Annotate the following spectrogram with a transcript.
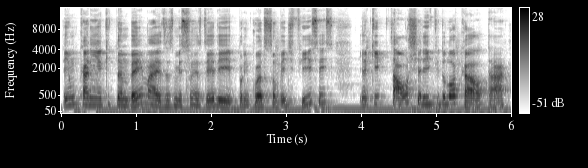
Tem um carinha aqui também, mas as missões dele por enquanto são bem difíceis. E aqui tá o xerife do local, tá?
